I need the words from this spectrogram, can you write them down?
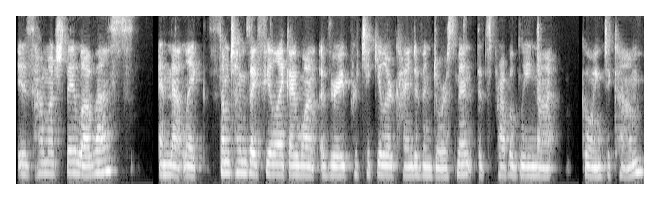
is how much they love us and that like sometimes i feel like i want a very particular kind of endorsement that's probably not going to come.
